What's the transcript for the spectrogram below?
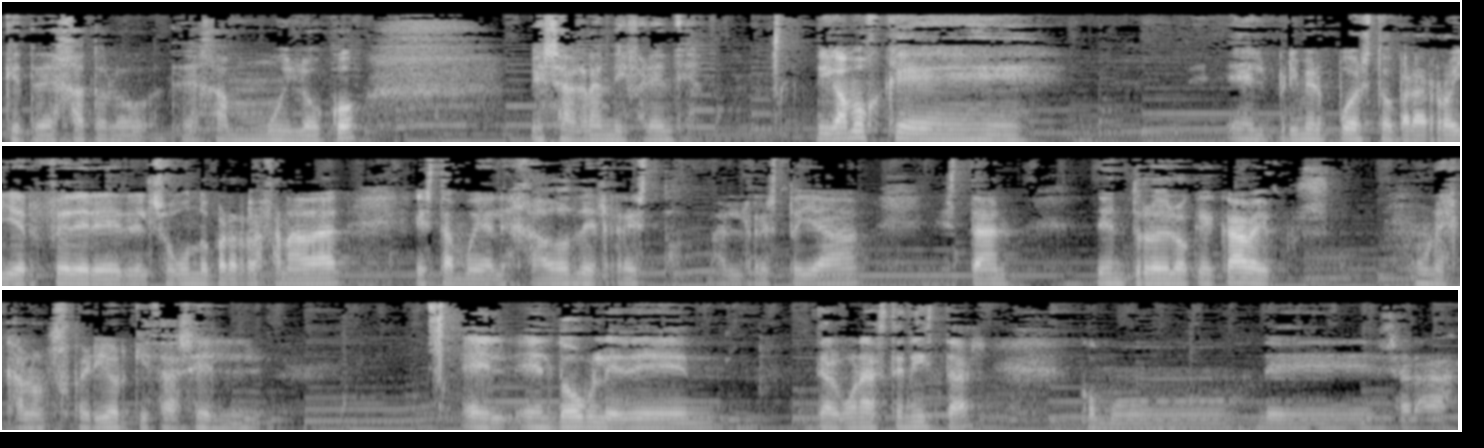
que te deja, te deja muy loco esa gran diferencia. Digamos que el primer puesto para Roger Federer, el segundo para Rafa Nadal, está muy alejado del resto. El resto ya están dentro de lo que cabe, pues, un escalón superior, quizás el, el, doble de, de, algunas tenistas, como de Sarah,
